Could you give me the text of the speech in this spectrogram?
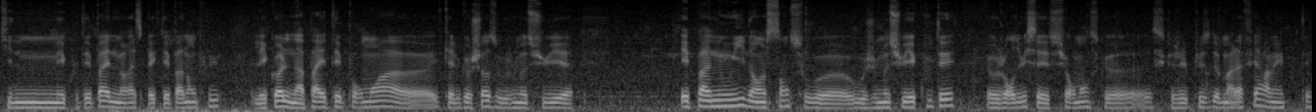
qui ne m'écoutaient pas et ne me respectaient pas non plus. L'école n'a pas été pour moi quelque chose où je me suis épanoui dans le sens où, je me suis écouté. Et aujourd'hui, c'est sûrement ce que j'ai le plus de mal à faire, à m'écouter.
